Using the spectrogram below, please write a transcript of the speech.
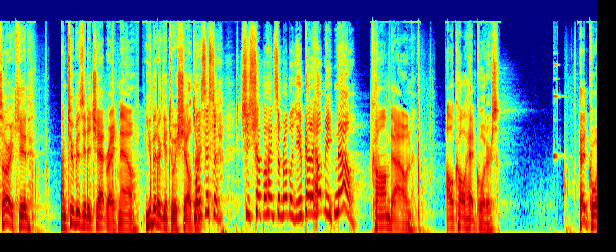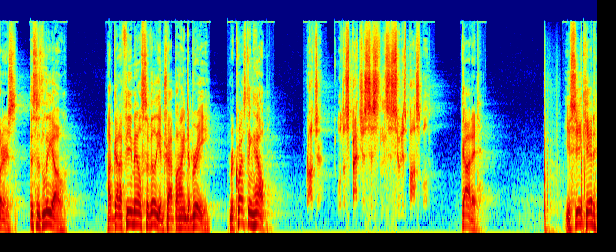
Sorry, kid. I'm too busy to chat right now. You better get to a shelter. My sister! She's trapped behind some rubble. You gotta help me now! Calm down. I'll call headquarters. Headquarters, this is Leo. I've got a female civilian trapped behind debris, requesting help. Roger. We'll dispatch assistance as soon as possible. Got it. You see, kid?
